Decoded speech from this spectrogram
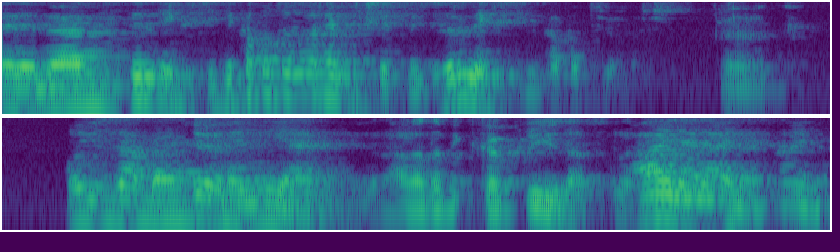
e, mühendislerin eksiğini kapatıyorlar hem işletmecilerin eksiğini kapatıyorlar. Evet. O yüzden bence önemli yani. Arada bir köprüydü aslında. biz. Aynen aynen aynen.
